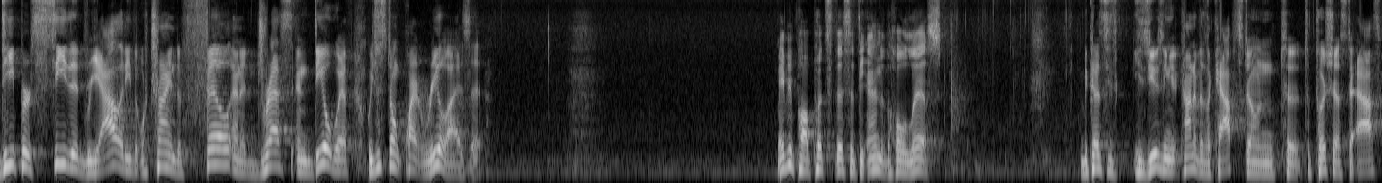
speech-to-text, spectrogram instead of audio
deeper seated reality that we're trying to fill and address and deal with. We just don't quite realize it. Maybe Paul puts this at the end of the whole list because he's, he's using it kind of as a capstone to, to push us to ask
